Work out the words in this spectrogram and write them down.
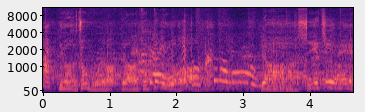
야 저거 뭐야? 야더 봐. 야, 씨, 이게 찐해.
